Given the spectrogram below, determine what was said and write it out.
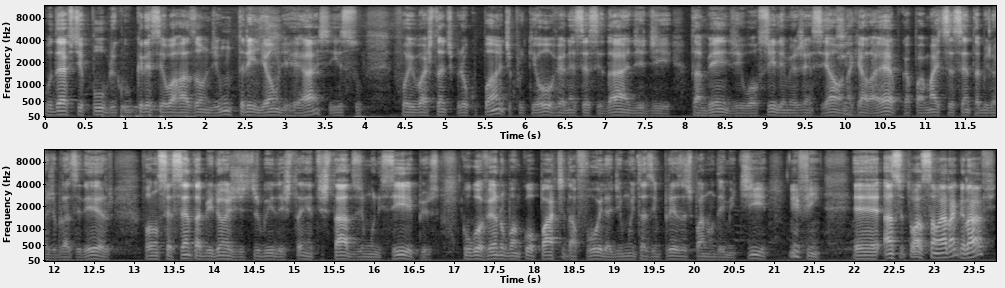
O déficit público cresceu à razão de um trilhão de reais, isso foi bastante preocupante, porque houve a necessidade de também de o auxílio emergencial Sim. naquela época para mais de 60 milhões de brasileiros. Foram 60 bilhões distribuídos entre estados e municípios. O governo bancou parte da folha de muitas empresas para não demitir. Enfim, é, a situação era grave,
